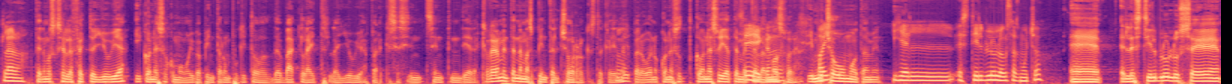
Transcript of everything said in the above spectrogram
Claro. tenemos que hacer el efecto de lluvia y con eso como iba a pintar un poquito de backlight la lluvia para que se, se entendiera. Que realmente nada más pinta el chorro que está cayendo ahí, pero bueno, con eso, con eso ya te mete la atmósfera. Y mucho Oye- humo también. ¿Y el Steel Blue lo usas mucho? Eh, el Steel Blue lo usé...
